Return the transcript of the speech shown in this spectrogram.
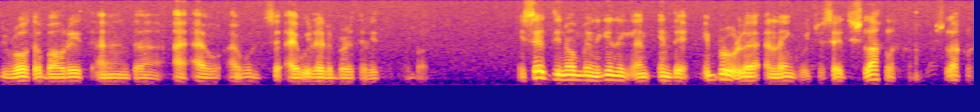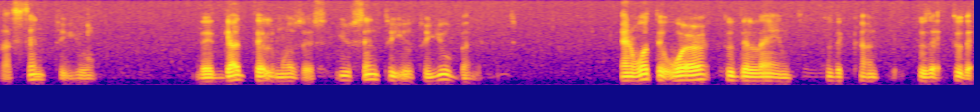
just wrote about it, and uh, I, I, I would say I will elaborate a little about. He said, you know, in the in the Hebrew language, he said, "Shlach lecha, shlach lecha, sent to you." That God tell Moses, "You sent to you, to you benefit." and what they were to the land, to the country, to the to the,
